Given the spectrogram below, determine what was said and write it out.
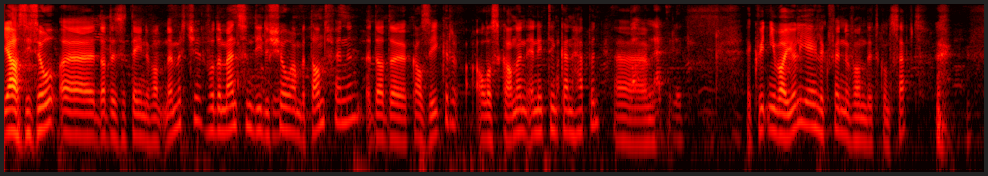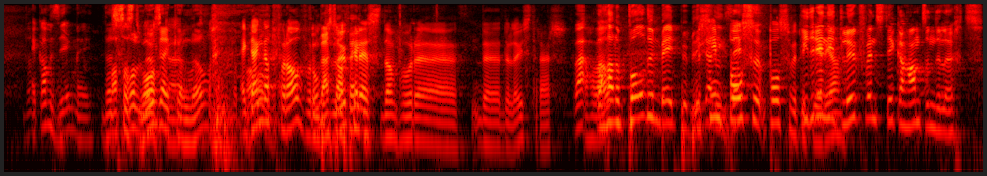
Ja, ziezo, eh dat is het einde van het nummertje. Voor de mensen die de show aan betand vinden, dat eh, kan zeker. Alles kan en anything can happen. Ehm, letterlijk. ik weet niet wat jullie eigenlijk vinden van dit concept. Ik amuseer mij. Dat is gewoon leuk dat ik een lul. Ik denk dat het vooral voor ons leuker is dan voor eh, de, de luisteraars. We, Ah, we gaan een poll doen bij het publiek. Misschien polsen, polsen we het een Iedereen keer, die ja. het leuk vindt, steek een hand in de lucht.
